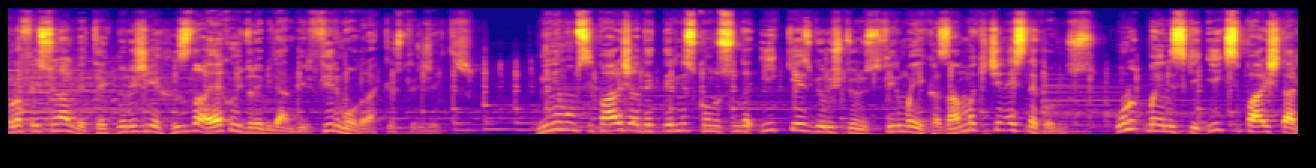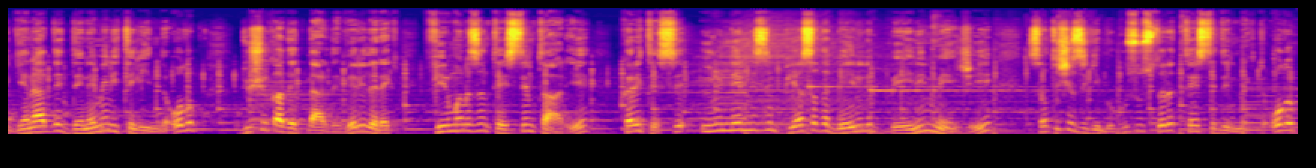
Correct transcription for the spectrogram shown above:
profesyonel ve teknolojiye hızlı ayak uydurabilen bir firma olarak gösterecektir. Minimum sipariş adetleriniz konusunda ilk kez görüştüğünüz firmayı kazanmak için esnek olunuz. Unutmayınız ki ilk siparişler genelde deneme niteliğinde olup düşük adetlerde verilerek firmanızın teslim tarihi, kalitesi, ürünlerinizin piyasada beğenilip beğenilmeyeceği, satış hızı gibi hususları test edilmekte olup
